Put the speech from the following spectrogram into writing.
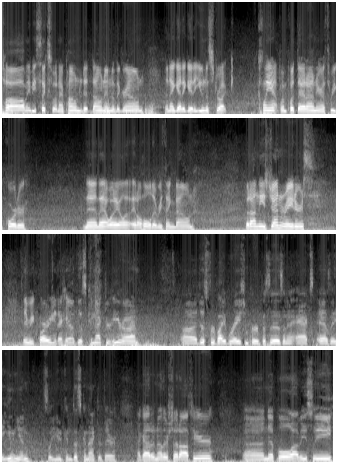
tall, maybe six foot, and I pounded it down into the ground. Then I got to get a unistrut clamp and put that on there, a three quarter. And then that way it'll, it'll hold everything down. But on these generators, they require you to have this connector here on uh, just for vibration purposes and it acts as a union so you can disconnect it there. I got another shut off here, uh, nipple obviously,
